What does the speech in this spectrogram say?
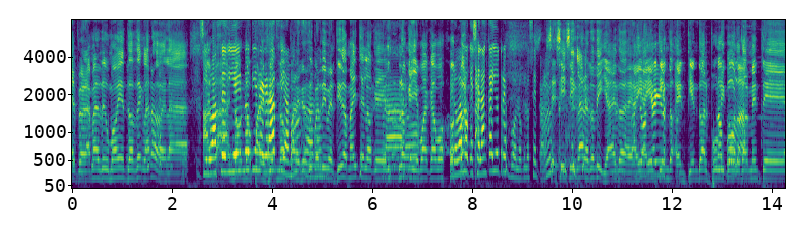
El programa es de humor y entonces, claro, la- Si lo hace bien, no nos tiene pareció- gracia, Nos ¿no? pareció Claro. súper divertido, Maite, lo que, Claro. lo que llevó a cabo. Pero vamos, que se le han caído tres bolos, que lo sepan. ¿no? Sí, sí, sí, claro, eso sí, ya eso, eh, ahí, ahí entiendo, entiendo al público totalmente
